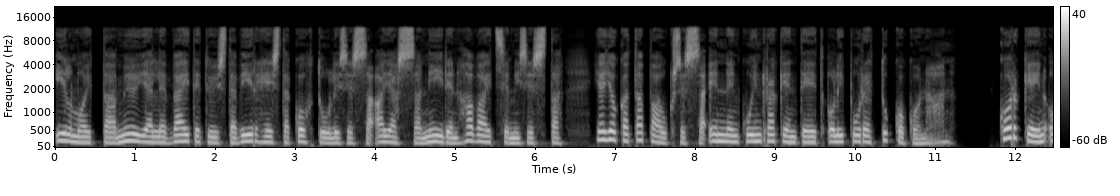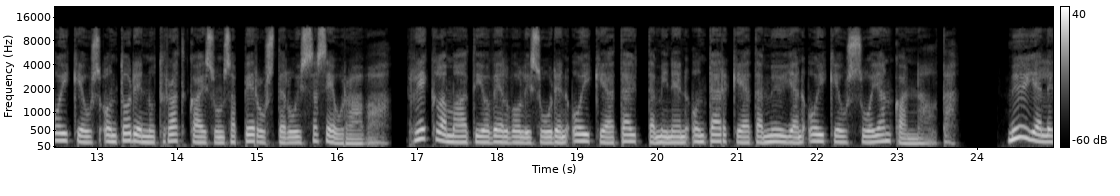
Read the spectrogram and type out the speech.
ilmoittaa myyjälle väitetyistä virheistä kohtuullisessa ajassa niiden havaitsemisesta ja joka tapauksessa ennen kuin rakenteet oli purettu kokonaan. Korkein oikeus on todennut ratkaisunsa perusteluissa seuraavaa. Reklamaatiovelvollisuuden oikea täyttäminen on tärkeätä myyjän oikeussuojan kannalta. Myyjälle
